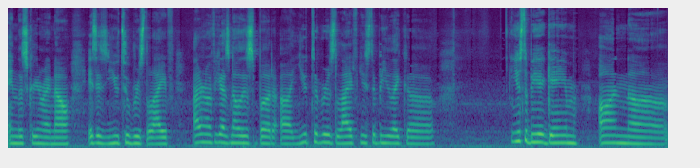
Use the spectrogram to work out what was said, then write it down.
in the screen right now, is his YouTuber's Life. I don't know if you guys know this, but uh, YouTuber's Life used to be like a used to be a game on uh,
